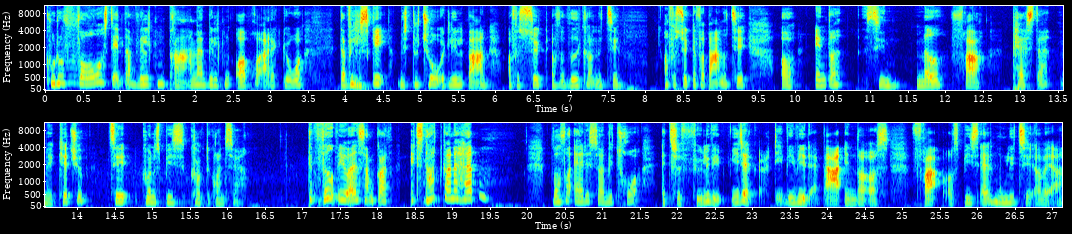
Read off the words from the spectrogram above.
Kunne du forestille dig, hvilken drama, hvilken oprør, der gjorde, der ville ske, hvis du tog et lille barn og forsøgte at få vedkommende til, og forsøgte at få barnet til at ændre sin mad fra pasta med ketchup til kun at spise kogte grøntsager. Det ved vi jo alle sammen godt. It's not gonna happen. Hvorfor er det så, at vi tror, at selvfølgelig vil vi da gøre det? Vi vil da bare ændre os fra at spise alt muligt til at være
